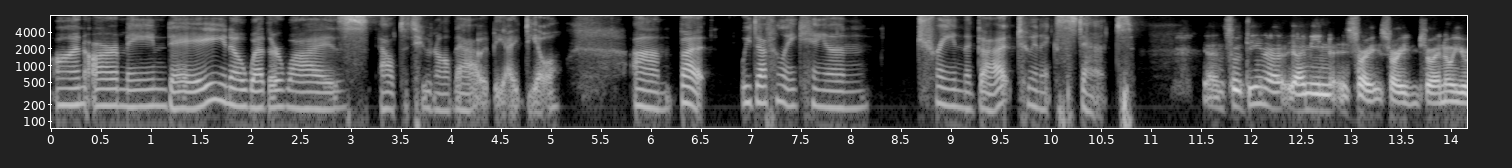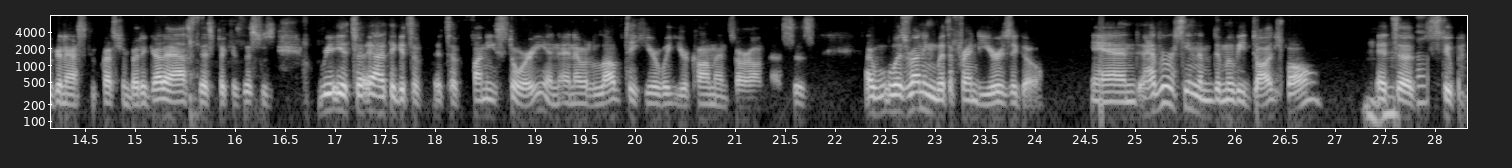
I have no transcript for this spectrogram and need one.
on our main day, you know, weather wise, altitude, and all that would be ideal. Um, but we definitely can train the gut to an extent. Yeah, and so Dina, I mean, sorry, sorry, Joe. I know you're going to ask a question, but I got to ask this because this was, re- it's a, I think it's a, it's a funny story, and and I would love to hear what your comments are on this. Is I was running with a friend years ago, and have you ever seen the, the movie Dodgeball? Mm-hmm. It's a oh. stupid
